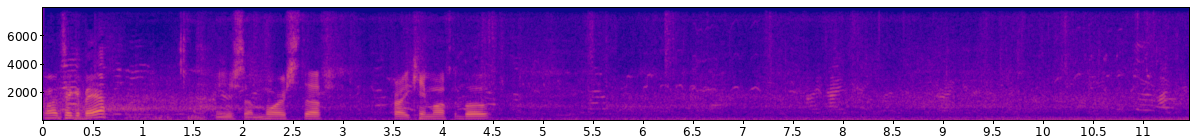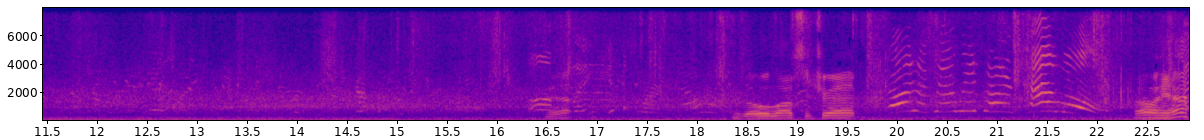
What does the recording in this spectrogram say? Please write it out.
Want to take a bath? Here's some more stuff. Probably came off the boat. Yeah. There's an old lobster trap. Oh yeah?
